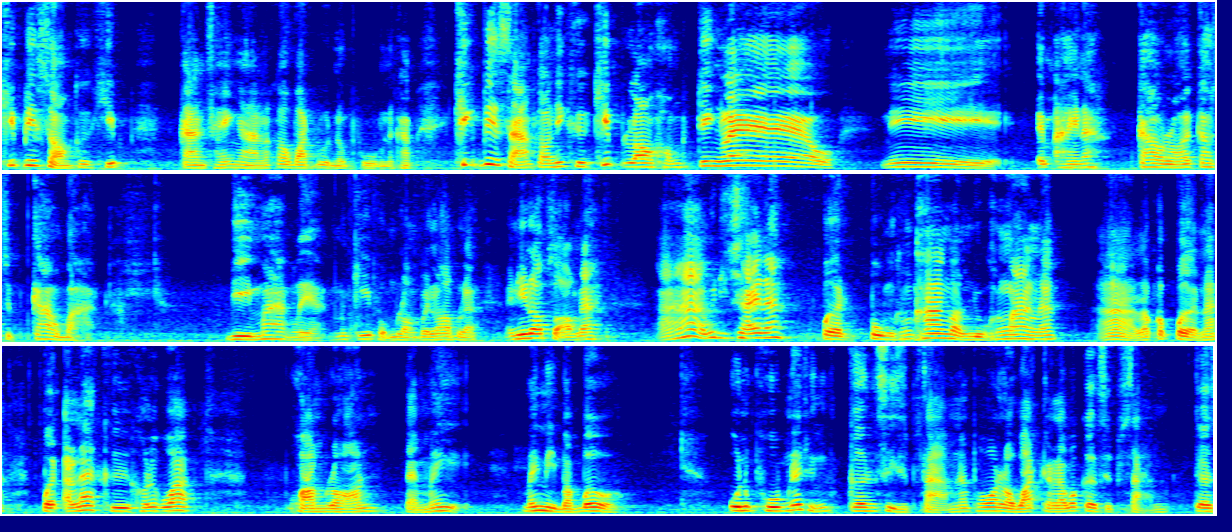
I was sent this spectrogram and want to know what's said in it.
คลิปที่สองคือคลิปการใช้งานแล้วก็วัดอุณหภูมินะครับ คลิปที่สามตอนนี้คือคลิปลองของจริงแล้ว นี่ MI นะ 999 บาท ดีมากเลยอะเมื่อกี้ผมลองไปรอบแล้ว อันนี้รอบสองนะอ่าวิธีใช้นะ เปิดปุ่มข้างๆก่อนอยู่ข้างล่างนะอ่าแล้วก็เปิดนะ เปิดอันแรกคือเขาเรียกว่าความร้อนแต่ไม่ ไม่มีบับเบิลอุณหภูมิได้ถึงเกิน 43 นะ เพราะว่าเราวัดกันแล้วว่าเกิน 13 เกิน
